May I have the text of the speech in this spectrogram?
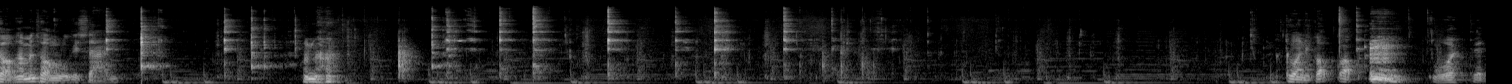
ทองให้มันทองลูกอีสานมันมาตัวนี้ก็ก็โอ้ยเผ็ด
